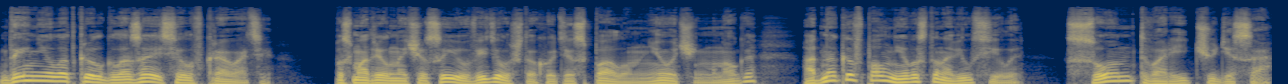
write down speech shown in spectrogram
Дэниел открыл глаза и сел в кровати. Посмотрел на часы и увидел, что хоть и спал он не очень много, однако вполне восстановил силы. Сон творит чудеса.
